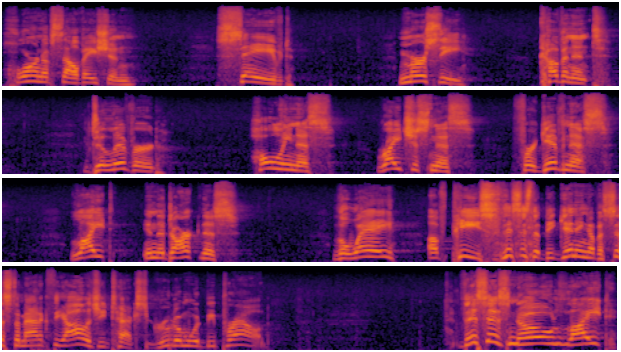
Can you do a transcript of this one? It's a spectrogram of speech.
horn of salvation, saved, mercy, covenant, delivered, holiness, righteousness, forgiveness, light in the darkness, the way of peace. This is the beginning of a systematic theology text. Grudem would be proud. This is no light,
